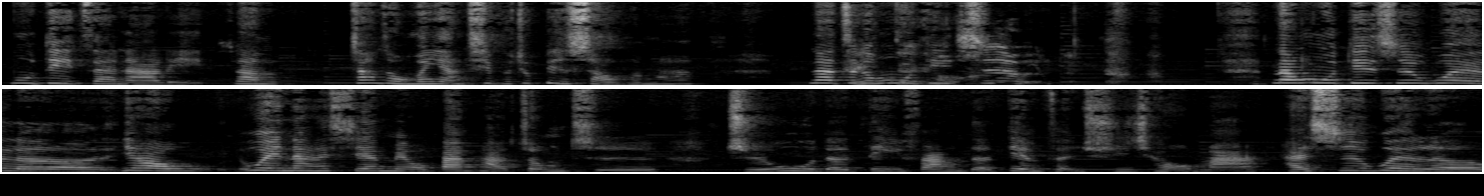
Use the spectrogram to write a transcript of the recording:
目的在哪里？让这样子我们氧气不就变少了吗？那这个目的是。那目的是为了要为那些没有办法种植植物的地方的淀粉需求吗？还是为了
